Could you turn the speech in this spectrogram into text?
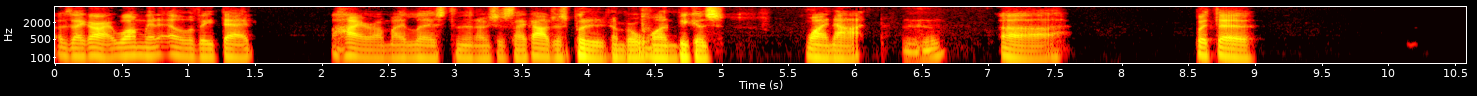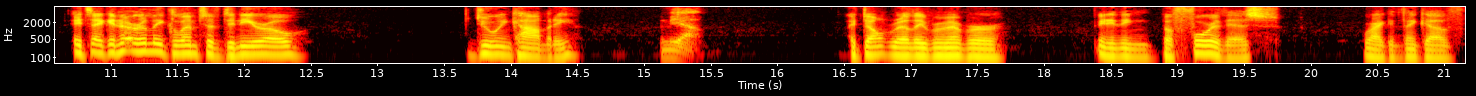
I was like, all right, well, I'm going to elevate that higher on my list. And then I was just like, I'll just put it at number one because why not? hmm Uh, but the, it's like an early glimpse of De Niro doing comedy. Yeah. I don't really remember anything before this where I can think of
